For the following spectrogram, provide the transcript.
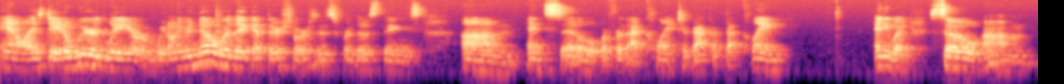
analyze data weirdly or we don't even know where they get their sources for those things um, and so or for that claim to back up that claim anyway so um,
